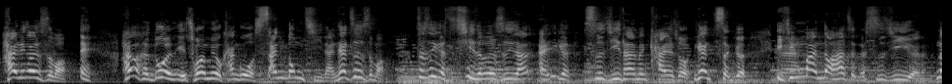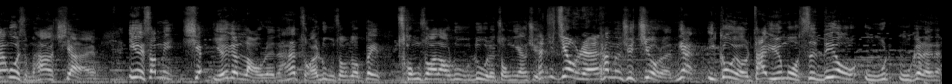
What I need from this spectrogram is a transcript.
还有另外。是什么？哎。还有很多人也从来没有看过山东济南，你看这是什么？这是一个计程车司机，他哎，一个司机他在那边开的时候，你看整个已经慢到他整个司机员了。那为什么他要下来？因为上面下有一个老人，他走在路中之后被冲刷到路路的中央去。他去救人，他们去救人。你看一共有他约莫是六五五个人呢，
